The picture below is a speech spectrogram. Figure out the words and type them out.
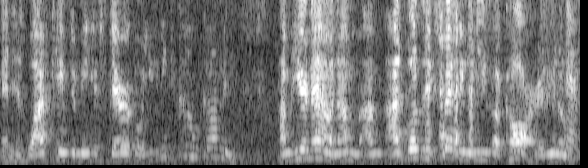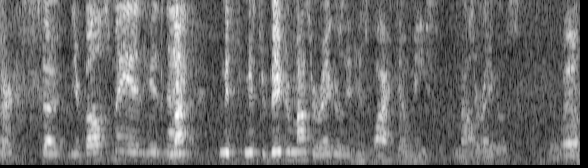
and his wife came to me hysterical. You need to come, come, and I'm here now, and I'm, I'm I wasn't expecting a, new, a car, you know. Never. So, Your boss man, his name? my, Mr. Mr. Victor Mazaregos and his wife Delmise Mazaregos. Well,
